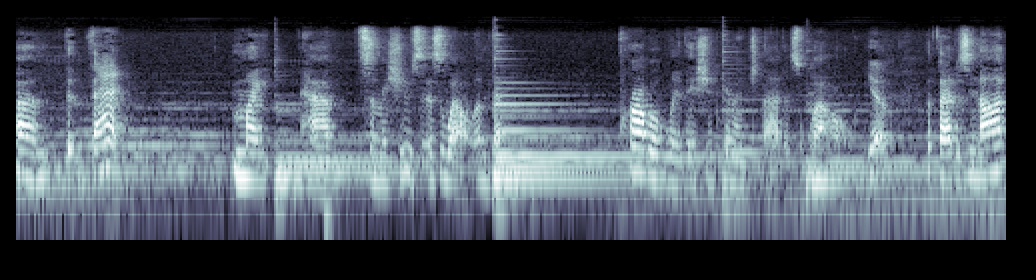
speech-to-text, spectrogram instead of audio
um, that that might have some issues as well, and that probably they should image that as well. Yeah. But that is not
